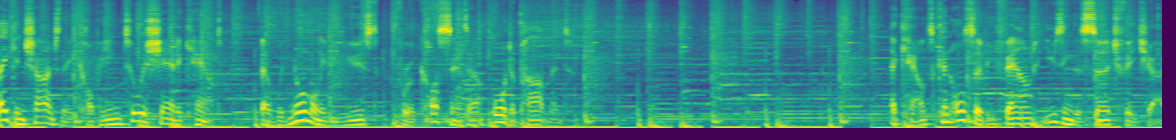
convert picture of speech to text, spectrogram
they can charge their copying to a shared account that would normally be used for a cost centre or department. Accounts can also be found using the search feature.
